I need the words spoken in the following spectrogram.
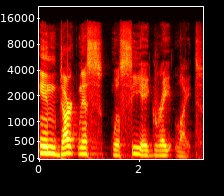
in darkness will see a great light.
